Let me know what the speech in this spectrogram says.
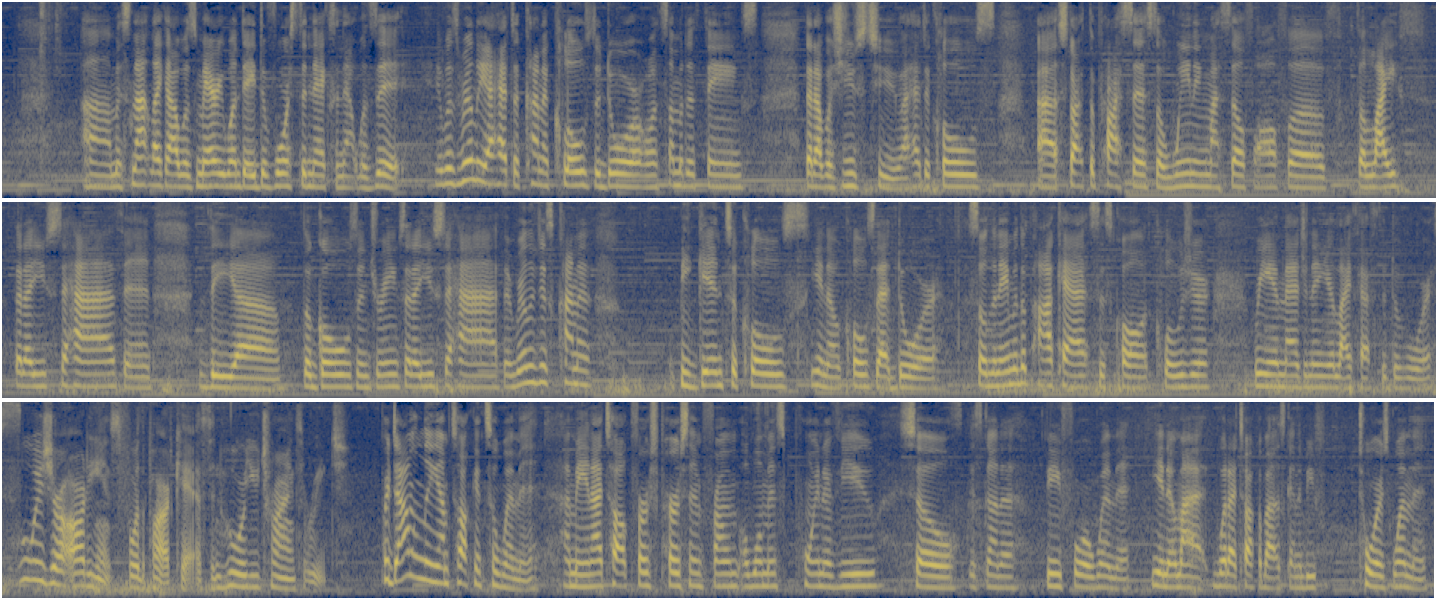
um, it's not like I was married one day, divorced the next, and that was it. It was really, I had to kind of close the door on some of the things that I was used to. I had to close, uh, start the process of weaning myself off of the life that I used to have and the uh, the goals and dreams that I used to have, and really just kind of begin to close, you know, close that door. So the name of the podcast is called Closure: Reimagining Your Life After Divorce. Who is your audience for the podcast, and who are you trying to reach? Predominantly, I'm talking to women. I mean, I talk first person from a woman's point of view, so it's gonna be for women. You know, my what I talk about is gonna be towards women.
